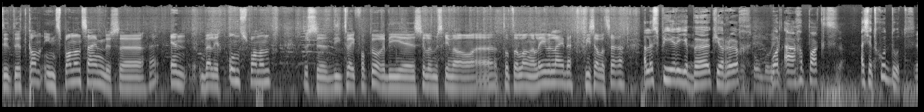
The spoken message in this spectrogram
Het, het kan inspannend zijn dus, eh, hè, en wellicht ontspannend. Dus eh, die twee factoren die, eh, zullen misschien wel eh, tot een langer leven leiden. Wie zal het zeggen? Alle spieren, je buik, je rug wordt aangepakt als je het goed doet.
